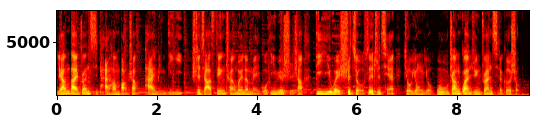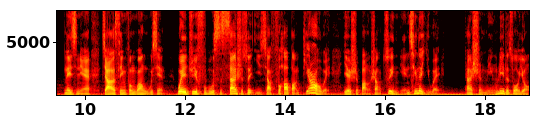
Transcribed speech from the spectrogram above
两百专辑排行榜上排名第一，使贾斯汀成为了美国音乐史上第一位十九岁之前就拥有五张冠军专辑的歌手。那几年，贾斯汀风光无限。位居福布斯三十岁以下富豪榜第二位，也是榜上最年轻的一位。但是名利的作用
